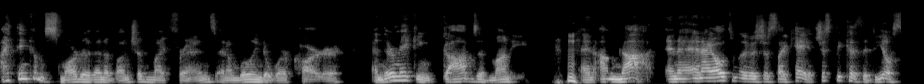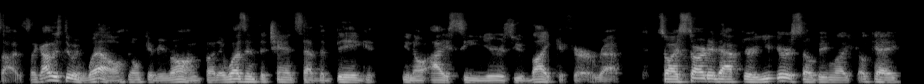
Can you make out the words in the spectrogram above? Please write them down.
I think I'm smarter than a bunch of my friends, and I'm willing to work harder, and they're making gobs of money, and I'm not. And and I ultimately was just like, hey, it's just because the deal size. Like I was doing well, don't get me wrong, but it wasn't the chance to have the big, you know, IC years you'd like if you're a rep. So I started after a year or so being like, okay,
